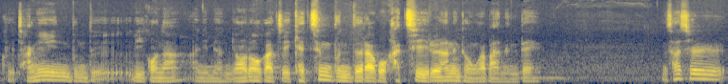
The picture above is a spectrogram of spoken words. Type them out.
그 장애인 분들이거나 아니면 여러 가지 계층 분들하고 같이 일을 하는 경우가 많은데 사실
